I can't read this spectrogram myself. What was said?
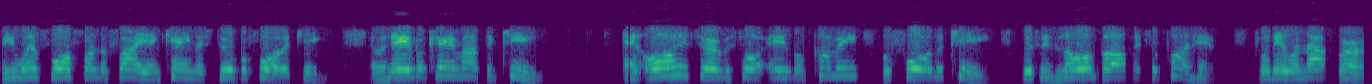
And he went forth from the fire and came and stood before the king. And when Abram came out, the king and all his servants saw Abram coming before the king with his lower garments upon him, for they were not burned,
